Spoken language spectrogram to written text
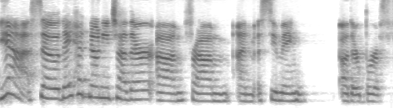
Yeah. So they had known each other um, from, I'm assuming, other birth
